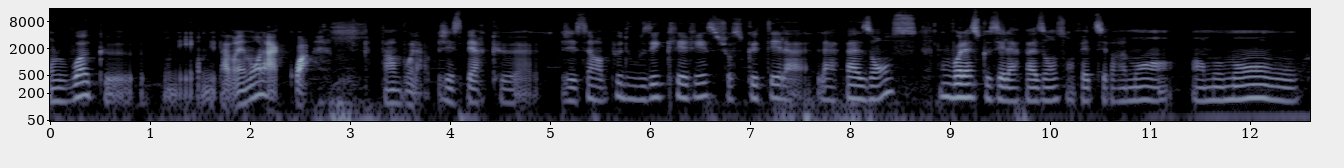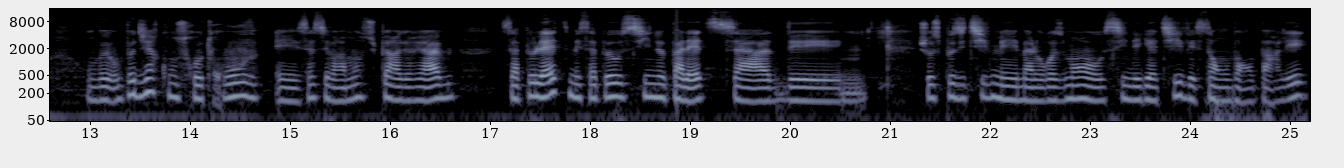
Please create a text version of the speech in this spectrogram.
on le voit que on n'est on pas vraiment là, quoi. Enfin, voilà, j'espère que j'essaie un peu de vous éclairer sur ce que t'es la, la phasance. Voilà ce que c'est la phasance, en fait, c'est vraiment un moment où on, peut dire qu'on se retrouve et ça c'est vraiment super agréable. Ça peut l'être, mais ça peut aussi ne pas l'être. Ça a des hum, choses positives, mais malheureusement aussi négatives, et ça on va en parler.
